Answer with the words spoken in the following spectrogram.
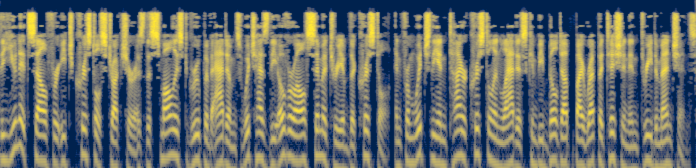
The unit cell for each crystal structure is the smallest group of atoms which has the overall symmetry of the crystal, and from which the entire crystalline lattice can be built up by repetition in three dimensions.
